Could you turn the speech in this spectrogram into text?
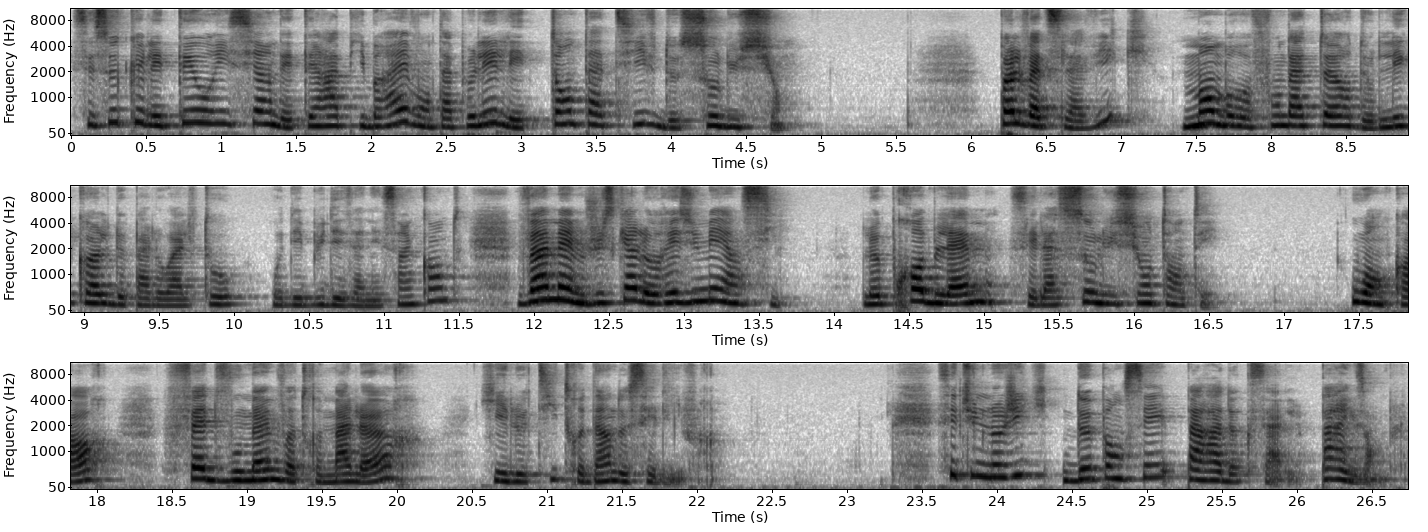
c'est ce que les théoriciens des thérapies brèves ont appelé les tentatives de solution. Paul Václavic, membre fondateur de l'école de Palo Alto au début des années 50, va même jusqu'à le résumer ainsi. Le problème, c'est la solution tentée. Ou encore, Faites vous-même votre malheur, qui est le titre d'un de ses livres. C'est une logique de pensée paradoxale. Par exemple,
